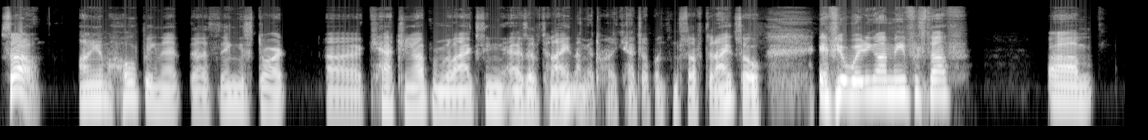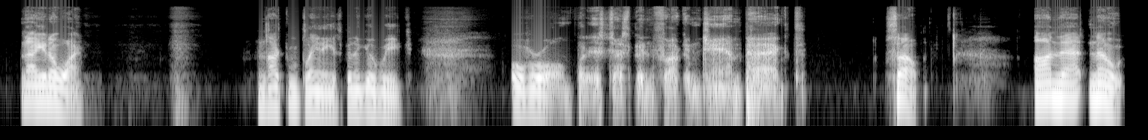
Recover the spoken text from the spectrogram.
So I am hoping that uh, things start uh, catching up and relaxing as of tonight. I'm going to try to catch up on some stuff tonight. So if you're waiting on me for stuff, um, now you know why. I'm not complaining. It's been a good week overall, but it's just been fucking jam packed. So, on that note,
